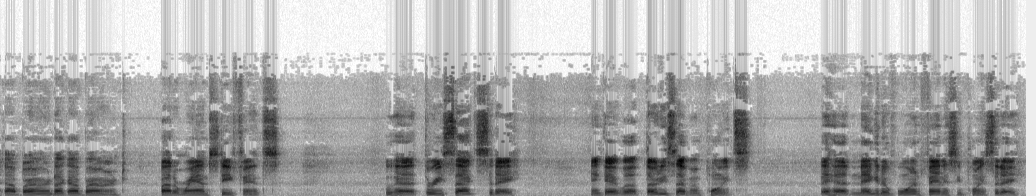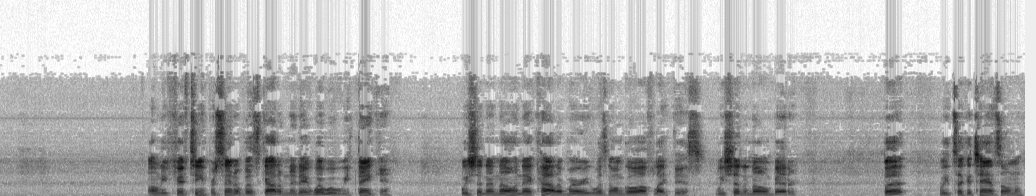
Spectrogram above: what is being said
got burned, I got burned by the Rams defense, who had three sacks today and gave up 37 points. They had negative one fantasy points today. Only 15% of us got them today. What were we thinking? We should have known that Kyler Murray was going to go off like this. We should have known better. But we took a chance on them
